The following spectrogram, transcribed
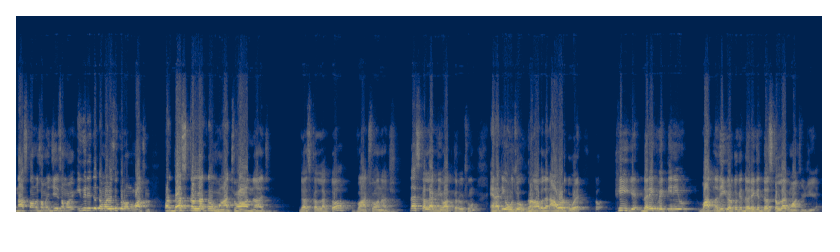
નાસ્તાનો સમય, જે સમય હોય, એવી રીતે તમારે શું કરવાનું? વાંચવું પણ દસ કલાક તો વાંચવાના જ. દસ કલાક તો વાંચવાના જ. દસ કલાકની વાત કરું છું. એનાથી ઓછું ઘણા બધાને આવડતું હોય. તો ઠીક દરેક વ્યક્તિની વાત નથી કરતો કે દરેકે દસ કલાક વાંચવું જોઈએ.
